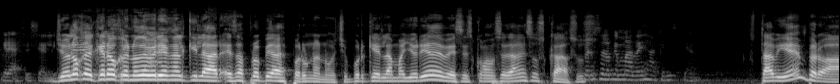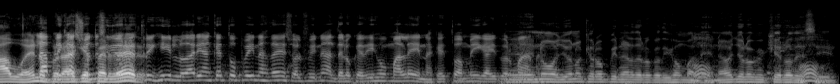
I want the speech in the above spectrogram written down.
gracias, Charlie. Yo lo que creo que no deberían alquilar esas propiedades por una noche, porque la mayoría de veces cuando se dan esos Pero casos, eso es lo que más deja, Cristian. está bien, pero ah, la bueno, pero hay que perder. restringirlo. Darían, ¿qué tú opinas de eso al final? De lo que dijo Malena, que es tu amiga y tu Eh, hermana. no, yo no quiero opinar de lo que dijo Malena. Oye, lo que quiero decir.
